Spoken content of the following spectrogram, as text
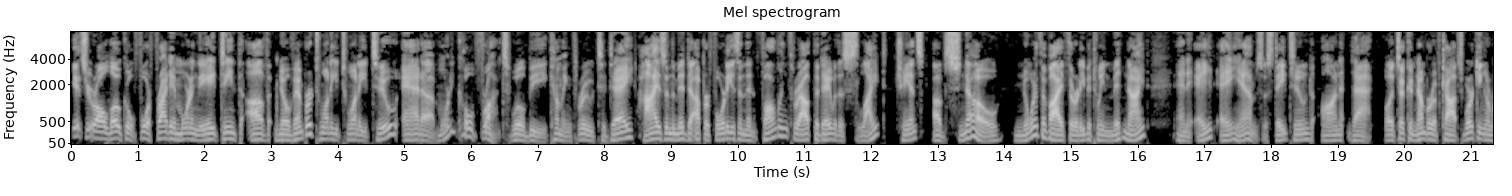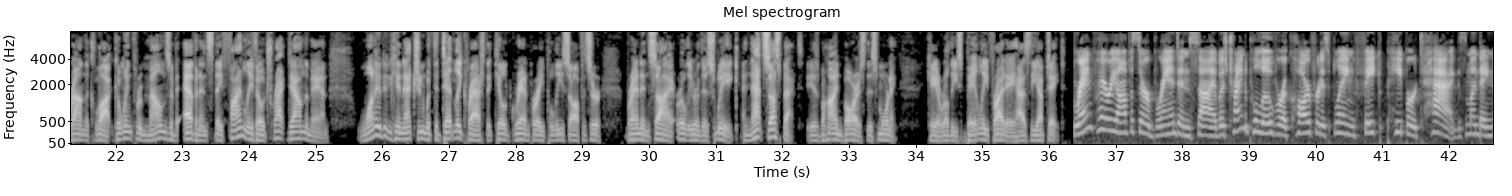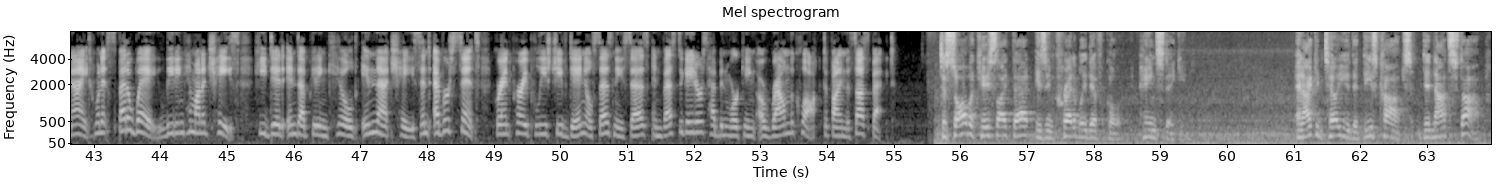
It's your all local for Friday morning, the 18th of November, 2022. And a morning cold front will be coming through today. Highs in the mid to upper 40s and then falling throughout the day with a slight chance of snow north of I-30 between midnight and 8 a.m. So stay tuned on that. Well, it took a number of cops working around the clock, going through mounds of evidence. They finally, though, tracked down the man wanted in connection with the deadly crash that killed Grand Prairie police officer Brandon Tsai earlier this week. And that suspect is behind bars this morning. KRLD's Bailey Friday has the update. Grand Prairie officer Brandon Tsai was trying to pull over a car for displaying fake paper tags Monday night when it sped away, leading him on a chase. He did end up getting killed in that chase, and ever since, Grand Prairie Police Chief Daniel Scesney says investigators have been working around the clock to find the suspect. To solve a case like that is incredibly difficult, painstaking. And I can tell you that these cops did not stop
